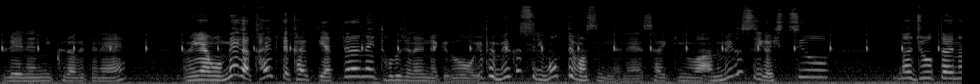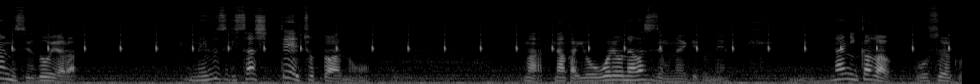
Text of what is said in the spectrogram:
例年に比べてね。いやもう目が痒くて痒くてやってられないってほどじゃないんだけどやっぱり目薬持ってますんでね最近は。あの目薬が必要な状態なんですよどうやら。目薬さしてちょっとあのまあなんか汚れを流すでもないけどね、うん、何かがおそらく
